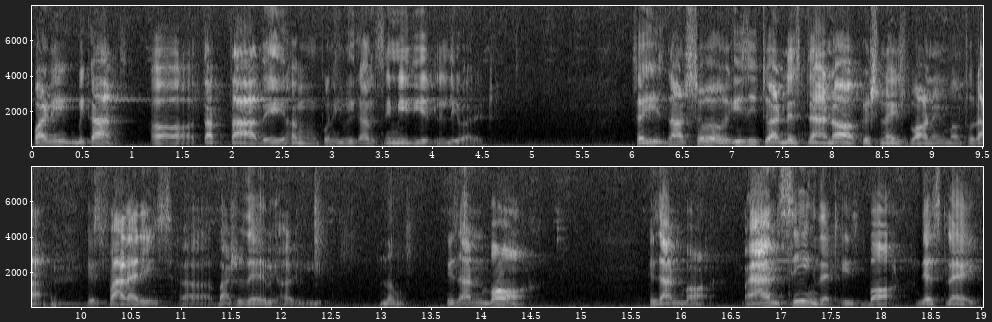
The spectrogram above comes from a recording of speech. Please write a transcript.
what he becomes? Oh, tatta dehang, he becomes immediately liberated. So he is not so easy to understand, oh, Krishna is born in Mathura, his father is uh, Vasudeva. No, he is unborn. Is unborn. I am seeing that he is born, just like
